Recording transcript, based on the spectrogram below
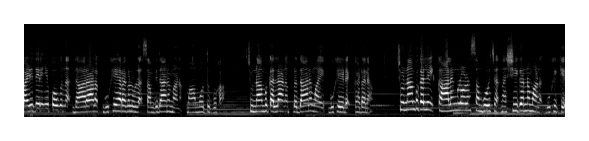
വഴിതിരിഞ്ഞു പോകുന്ന ധാരാളം ഗുഹയറകളുള്ള സംവിധാനമാണ് മാമോത്ത് ഗുഹ. ചുണ്ണാമ്പ് കല്ലാണ് പ്രധാനമായി ഗുഹയുടെ ഘടന. ചുണ്ണാമ്പ് കല്ലിൽ കാലങ്ങളോളം സംഭവിച്ച നശീകരണമാണ് ഗുഹയ്ക്ക്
